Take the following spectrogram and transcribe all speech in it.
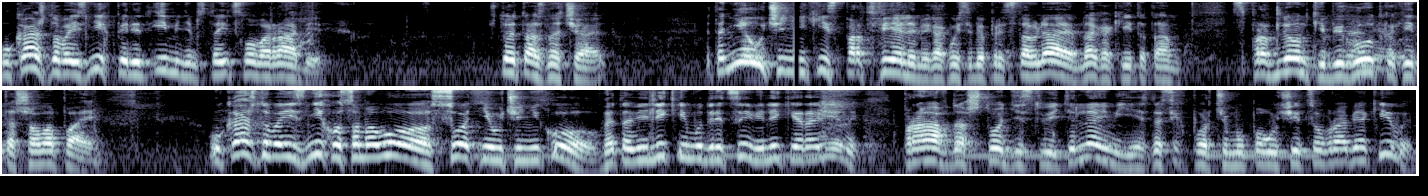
у каждого из них перед именем стоит слово Раби. Что это означает? Это не ученики с портфелями, как мы себе представляем, да, какие-то там с продленки бегут, какие-то шалопаи. У каждого из них, у самого сотни учеников. Это великие мудрецы, великие раввины. Правда, что действительно им есть до сих пор чему поучиться у Раби Акивы.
